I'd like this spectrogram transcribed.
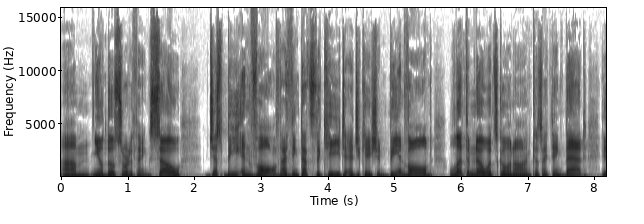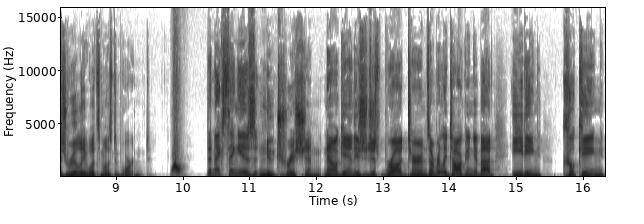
Um, you know, those sort of things. So, just be involved. I think that's the key to education. Be involved, let them know what's going on, because I think that is really what's most important. The next thing is nutrition. Now, again, these are just broad terms. I'm really talking about eating cooking,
